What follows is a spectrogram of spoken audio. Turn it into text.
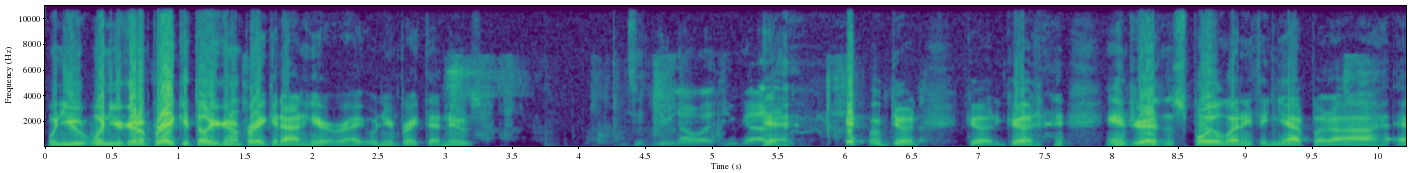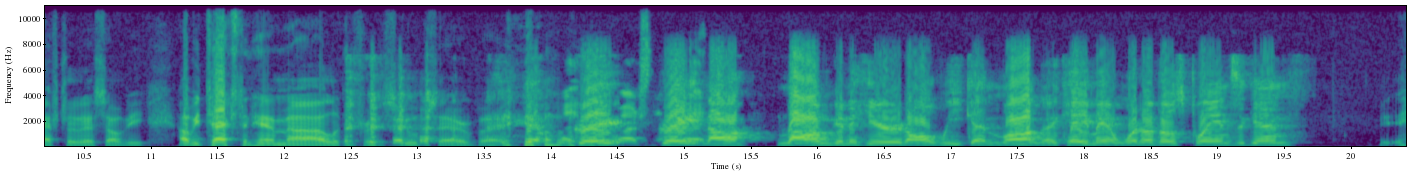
When you when you're gonna break it though, you're gonna break it on here, right? When you break that news. You know it. You got yeah. it. oh, good, good, good. Andrew hasn't spoiled anything yet, but uh, after this, I'll be I'll be texting him uh, looking for the scoops there. But great, great. Now, now I'm gonna hear it all weekend long. Like, hey man, what are those plans again? yeah,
